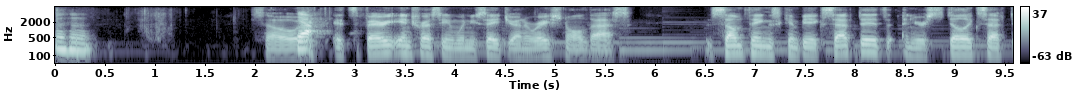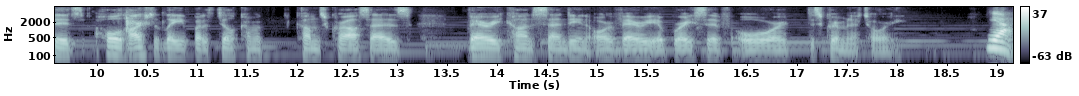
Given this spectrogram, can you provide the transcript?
Mhm. So Yeah. it, it's very interesting when you say generational that some things can be accepted and you're still accepted wholeheartedly, but it still come, comes across as very condescending or very abrasive or discriminatory. Yeah.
